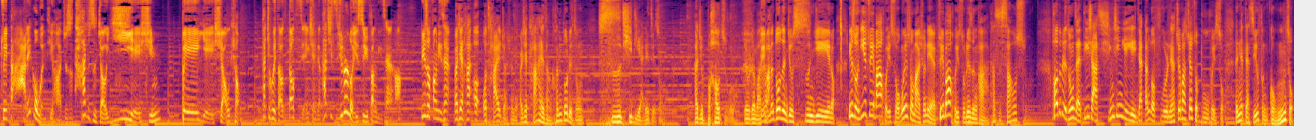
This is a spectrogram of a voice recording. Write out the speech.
最大的一个问题哈，就是它就是叫一夜兴。百业萧条，它就会导导致这样一个现象。它其实有点类似于房地产哈，比如说房地产，而且还哦，我插一句啊，兄弟，而且它还让很多那种实体店的这种，他就不好做了，对不对嘛？那么多人就失业了。你说你嘴巴会说，我跟你说嘛，兄弟，嘴巴会说的人哈，他是少数。好多那种在底下兢兢业业，人家当个服务，人家嘴巴虽然说不会说，人家但是有份工作。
